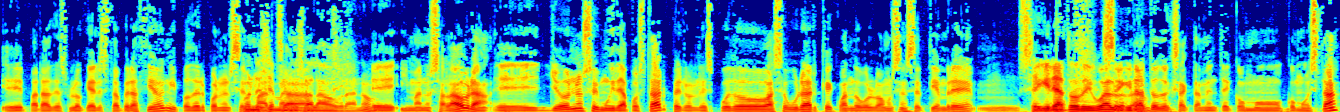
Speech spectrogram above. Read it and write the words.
eh, para desbloquear esta operación y poder ponerse en marcha. manos a la obra, ¿no? Eh, y manos a la obra. Eh, yo no soy muy de apostar, pero les puedo asegurar que cuando volvamos en septiembre mm, seguirá, todo igual, Seguirá todo exactamente como, como está.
